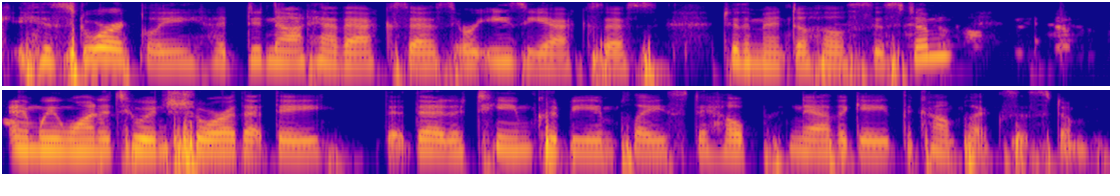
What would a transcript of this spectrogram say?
historically did not have access or easy access to the mental health system, and we wanted to ensure that they that, that a team could be in place to help navigate the complex system.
